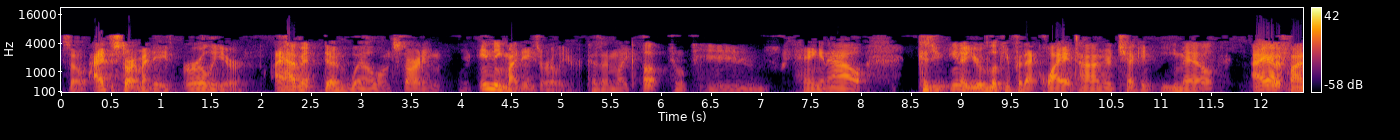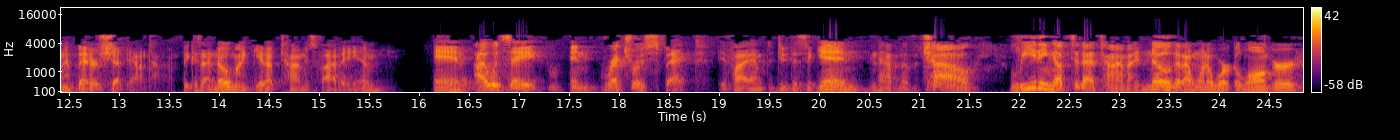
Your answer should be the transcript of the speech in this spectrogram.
So I had to start my days earlier. I haven't done well on starting, and ending my days earlier because I'm like up till 10, like hanging out. Cause you, you know, you're looking for that quiet time. You're checking email. I got to find a better shutdown time because I know my get up time is 5 a.m. And I would say in retrospect, if I am to do this again and have another child, leading up to that time, I know that I want to work longer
